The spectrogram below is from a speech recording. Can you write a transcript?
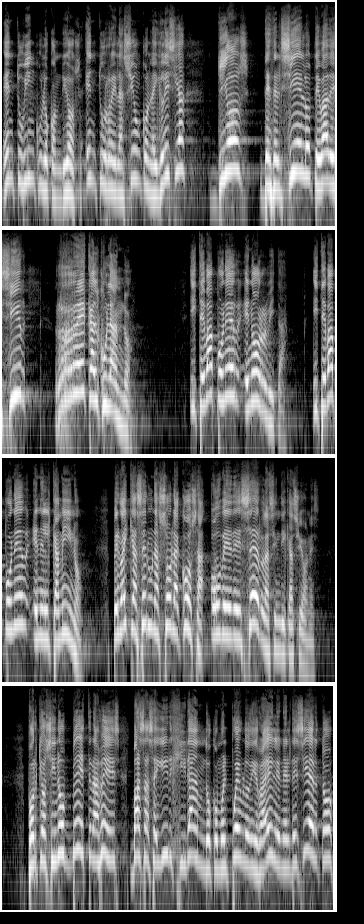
en tu vínculo con Dios, en tu relación con la iglesia, Dios desde el cielo te va a decir recalculando y te va a poner en órbita y te va a poner en el camino. Pero hay que hacer una sola cosa, obedecer las indicaciones. Porque o si no, vez tras vez vas a seguir girando como el pueblo de Israel en el desierto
